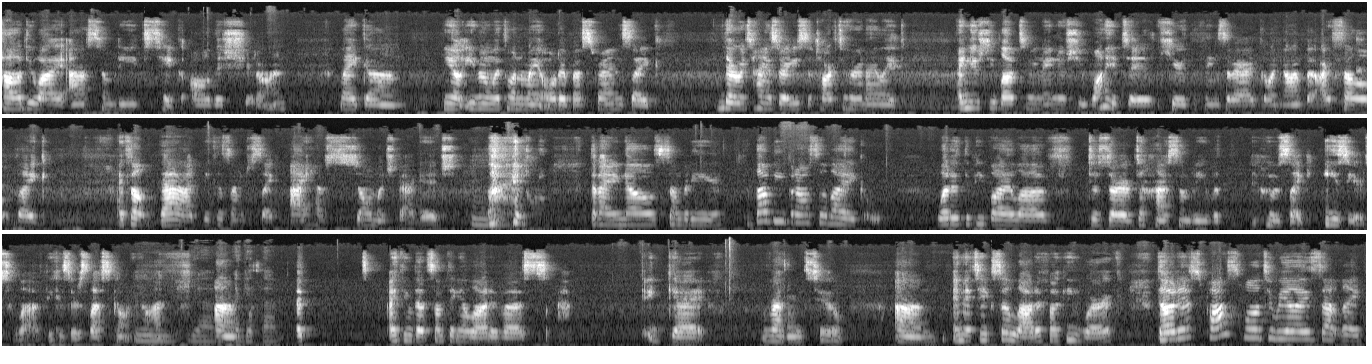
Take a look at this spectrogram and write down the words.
how do I ask somebody to take all this shit on? Like um, you know, even with one of my older best friends, like there were times where I used to talk to her and I like I knew she loved me and I knew she wanted to hear the things that I had going on, but I felt like I felt bad because I'm just like I have so much baggage Mm. like that I know somebody could love me, but also like what if the people I love deserve to have somebody with who's like easier to love because there's less going on. Mm, yeah, Um, I get that. I think that's something a lot of us get run into. Um, and it takes a lot of fucking work. Though it is possible to realize that like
